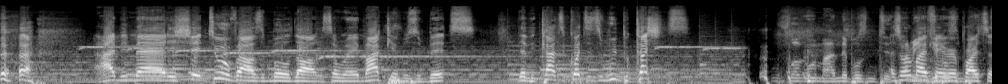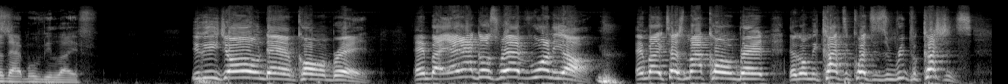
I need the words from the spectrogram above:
I'd be mad as shit too if I was a bulldog and someone ate my kibbles and bits. There'd be consequences and repercussions. fucking with my nipples and tits. That's one of my favorite parts bits. of that movie, Life. You can eat your own damn cornbread. Anybody, and that goes for every one of y'all. Anybody touch my cornbread, there gonna be consequences and repercussions.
